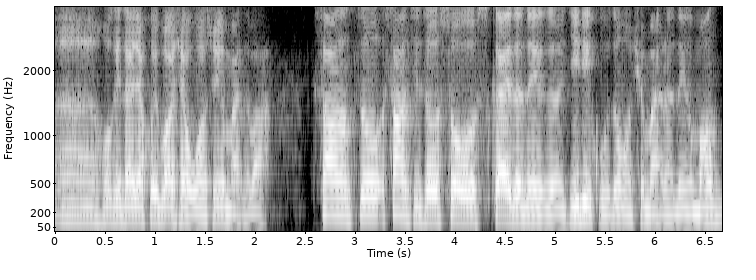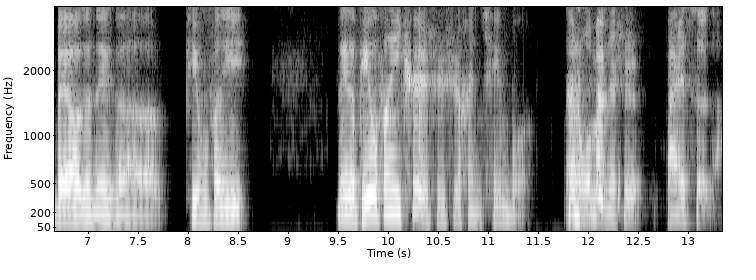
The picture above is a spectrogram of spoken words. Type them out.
嗯，我给大家汇报一下我最近买的吧。上周上几周受 Sky 的那个极力鼓动，我去买了那个 Montbell 的那个皮肤风衣。那个皮肤风衣确实是很轻薄，但是我买的是白色的哈。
